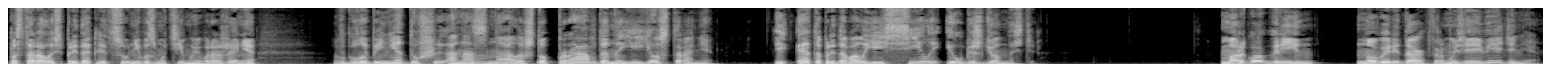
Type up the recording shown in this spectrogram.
постаралась придать лицу невозмутимое выражение. В глубине души она знала, что правда на ее стороне, и это придавало ей силы и убежденности. Марго Грин, новый редактор музееведения,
